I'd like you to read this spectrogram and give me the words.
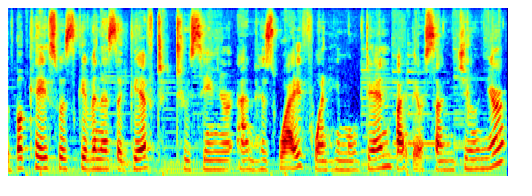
The bookcase was given as a gift to Senior and his wife when he moved in by their son Junior.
